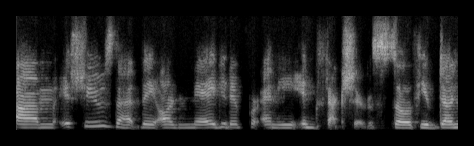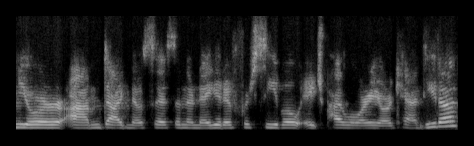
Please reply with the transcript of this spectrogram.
um, issues that they are negative for any infections. So if you've done your um, diagnosis and they're negative for SIBO, H. pylori, or Candida,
